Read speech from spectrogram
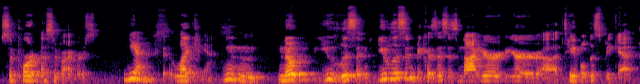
support of survivors. Yes. Like, Yes. nope, you listen. You listen because this is not your your uh, table to speak at.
